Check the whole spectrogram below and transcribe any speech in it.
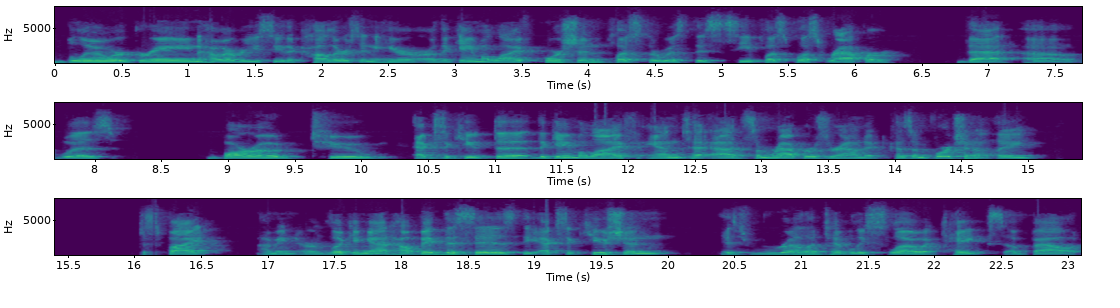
blue or green, however you see the colors in here, are the game of life portion. Plus, there was this C++ wrapper that uh, was borrowed to execute the, the game of life and to add some wrappers around it. Because unfortunately, despite, I mean, or looking at how big this is, the execution is relatively slow. It takes about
